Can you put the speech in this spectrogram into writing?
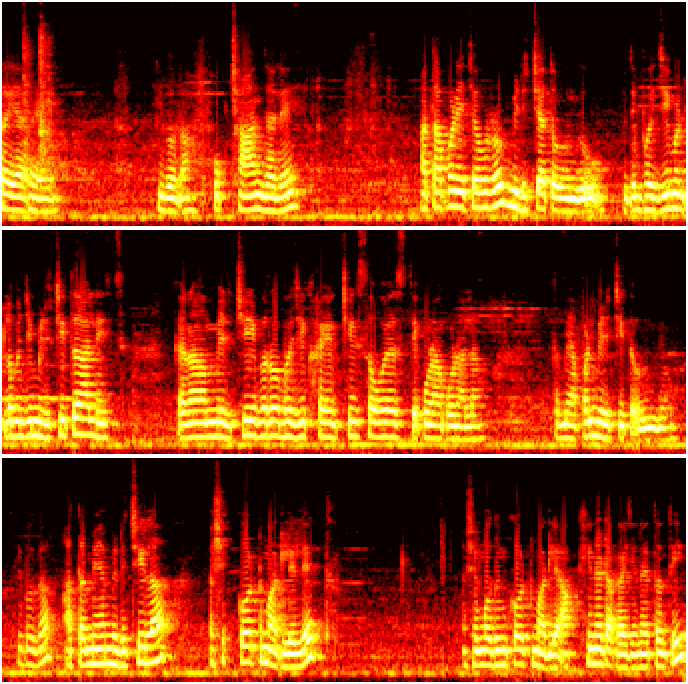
तयार आहे. ही बघा खूप छान झाले आता आपण याच्याबरोबर मिरच्या तळून घेऊ. म्हणजे भजी म्हटलं म्हणजे मिरची तर आलीच. कारण मिरचीबरोबर भजी खायची सवय असते कोणाकोणाला. तर मी आपण मिरची तळून घेऊ. हे बघा आता मी ह्या मिरचीला असे कट मारलेले आहेत. असे मधून कट मारले आखी नाही टाकायची नाही तर ती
